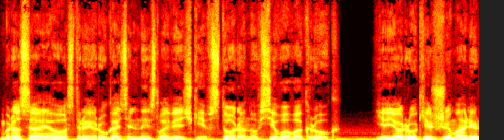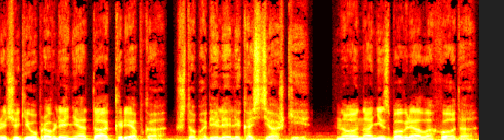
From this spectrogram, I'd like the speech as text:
бросая острые ругательные словечки в сторону всего вокруг. Ее руки сжимали рычаги управления так крепко, что побелели костяшки, но она не сбавляла хода.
